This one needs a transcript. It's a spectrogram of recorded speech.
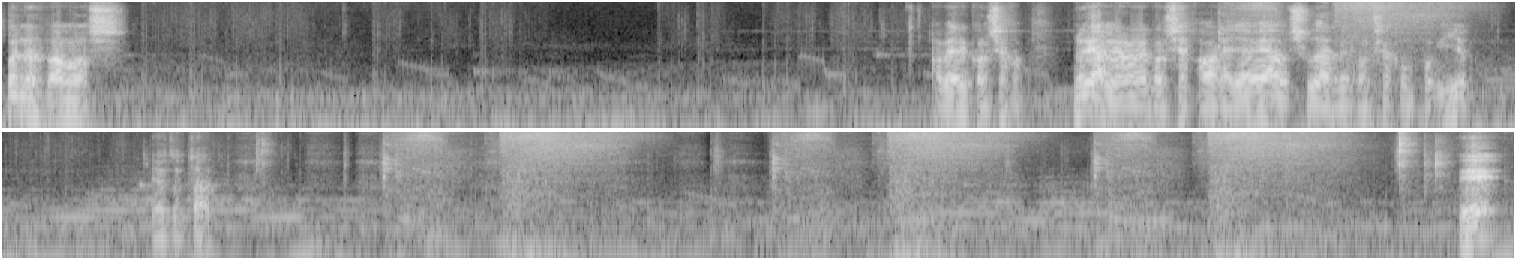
Pues nos vamos. A ver el consejo. No voy a hablar del consejo ahora, ya voy a sudar del consejo un poquillo. Ya total. Eh.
